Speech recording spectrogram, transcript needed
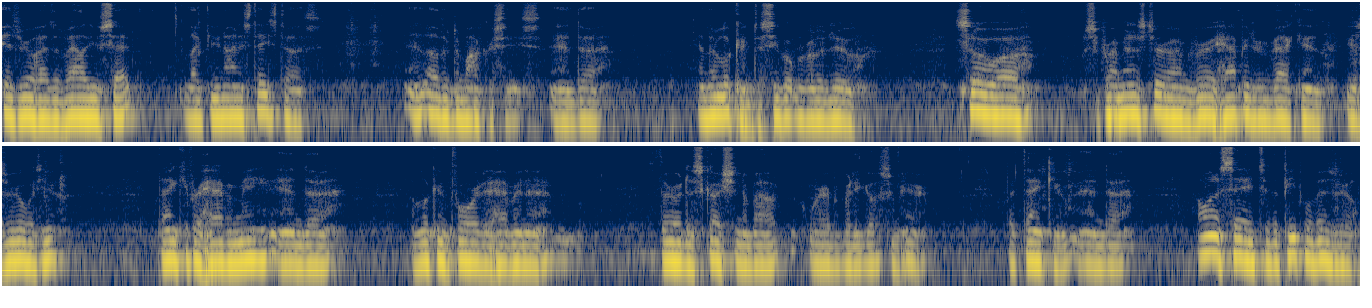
Israel has a value set like the United States does and other democracies. And, uh, and they're looking to see what we're going to do. So, uh, Mr. Prime Minister, I'm very happy to be back in Israel with you. Thank you for having me, and uh, I'm looking forward to having a thorough discussion about where everybody goes from here. But thank you. And uh, I want to say to the people of Israel,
